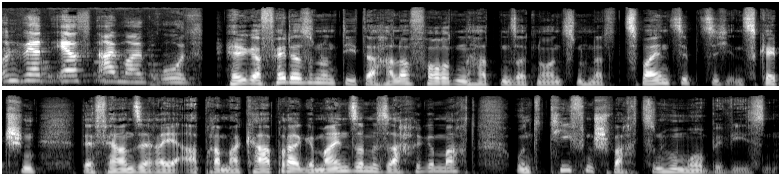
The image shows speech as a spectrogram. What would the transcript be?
und wird erst einmal groß. Helga Feddersen und Dieter Hallervorden hatten seit 1972 in Sketchen der Fernsehreihe Abra Macabra gemeinsame Sache gemacht und tiefen schwarzen Humor bewiesen.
